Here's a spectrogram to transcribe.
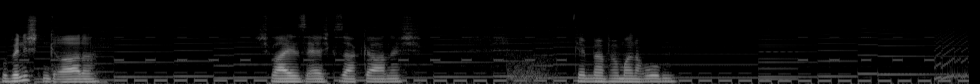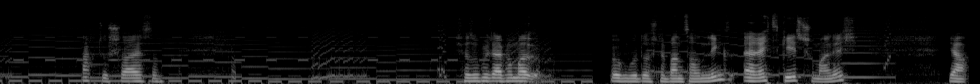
Wo bin ich denn gerade? Ich weiß ehrlich gesagt gar nicht. Gehen wir einfach mal nach oben. Ach du Scheiße. Ich versuche mich einfach mal irgendwo durch eine Wand zu hauen. Links, äh, rechts geht schon mal nicht. Ja.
